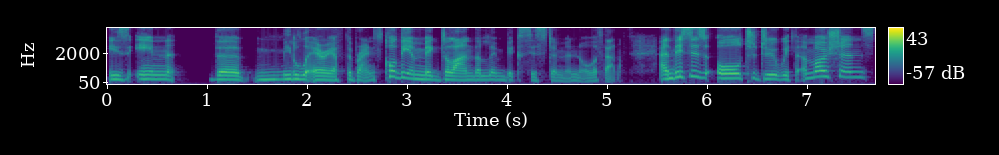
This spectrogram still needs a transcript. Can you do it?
is in the middle area of the brain. It's called the amygdala and the limbic system and all of that. And this is all to do with emotions,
